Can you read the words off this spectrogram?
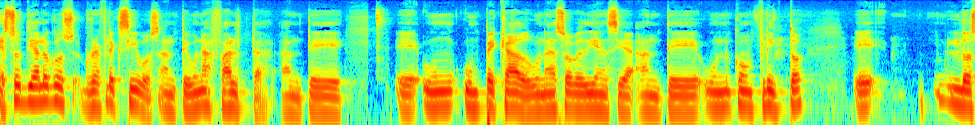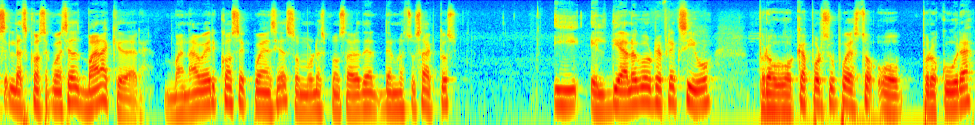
estos diálogos reflexivos ante una falta, ante eh, un, pecado, una desobediencia, ante un conflicto, eh, las consecuencias van a quedar, van a haber consecuencias, somos responsables de- de nuestros actos, y el diálogo reflexivo provoca, por supuesto, o procura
